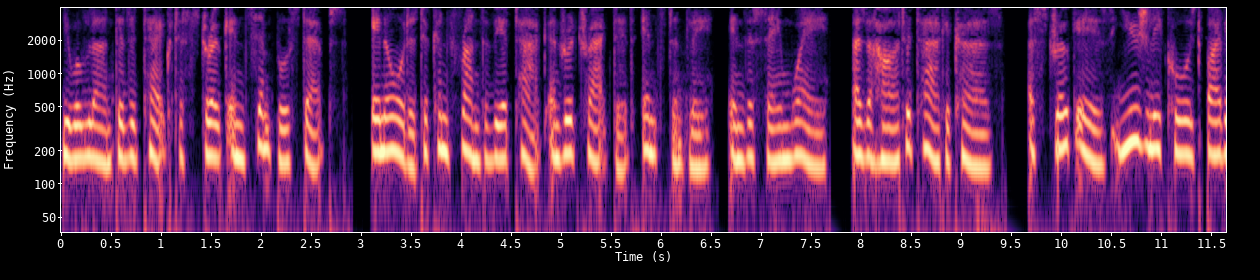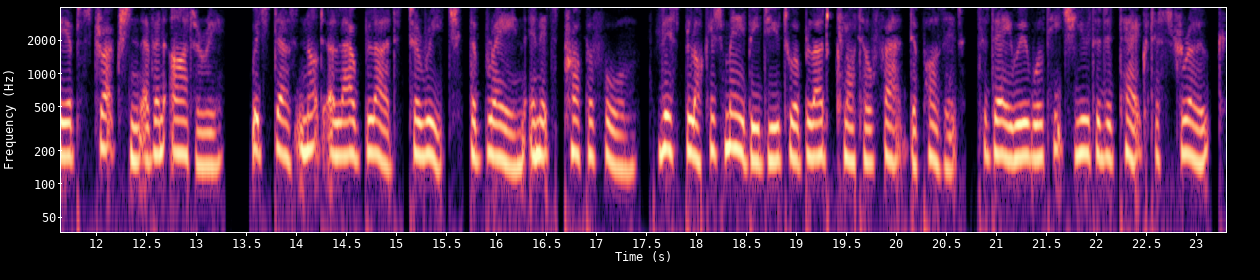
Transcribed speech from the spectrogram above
you will learn to detect a stroke in simple steps in order to confront the attack and retract it instantly. In the same way, as a heart attack occurs, a stroke is usually caused by the obstruction of an artery, which does not allow blood to reach the brain in its proper form. This blockage may be due to a blood clot or fat deposit. Today we will teach you to detect a stroke,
